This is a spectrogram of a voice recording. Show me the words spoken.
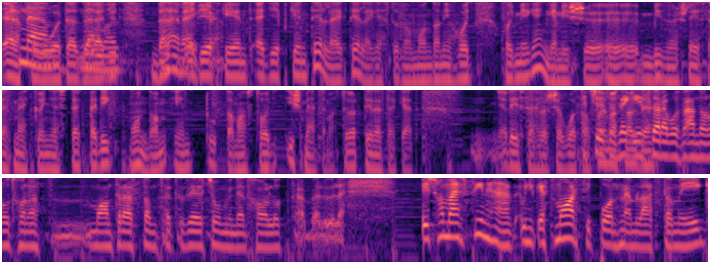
elfogult nem, ezzel nem együtt. Az. De nem, egyébként, egyébként tényleg, tényleg ezt tudom mondani, hogy, hogy még engem is ö, bizonyos részek megkönnyeztek, pedig mondom, én tudtam azt, hogy ismertem a történeteket, részletesen voltam hát, Sőt, az egész de... darabot már otthon azt mantráztam, tehát azért csomó mindent hallottál belőle. És ha már színház, mondjuk ezt Marci pont nem látta még,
